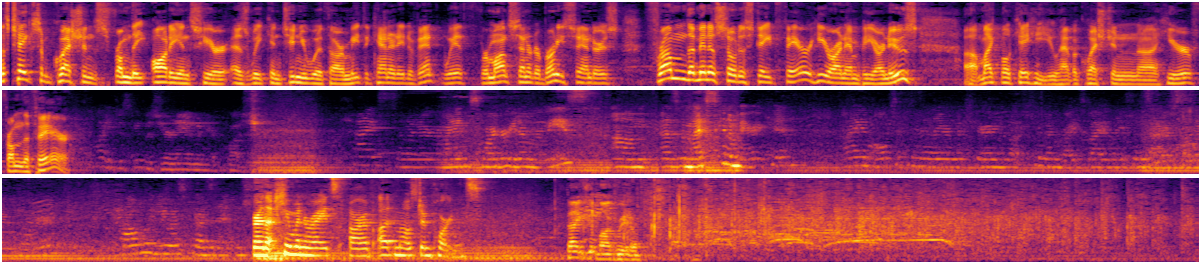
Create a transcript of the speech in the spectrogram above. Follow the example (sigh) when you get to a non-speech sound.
Let's take some questions from the audience here as we continue with our Meet the Candidate event with Vermont Senator Bernie Sanders from the Minnesota State Fair here on MPR News. Uh, Mike Mulcahy, you have a question uh, here from the fair. Hi, Senator. My name is Margarita Ruiz. Um, as a Mexican American, I am all too familiar with hearing about human rights violations at our southern border. How will you, as president, ensure that human rights are of utmost importance? Thank you, Margarita.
